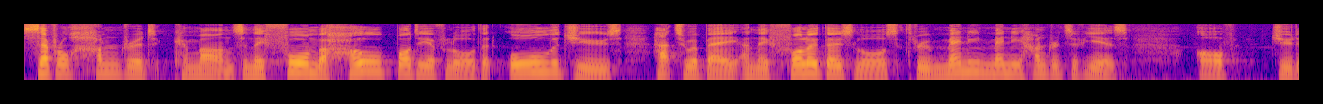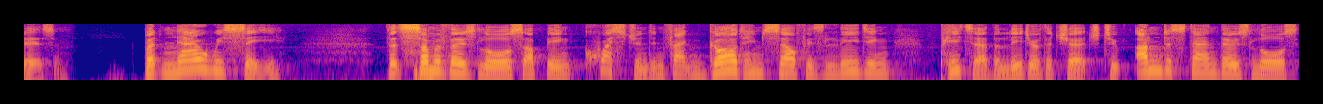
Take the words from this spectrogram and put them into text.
several hundred commands, and they form a whole body of law that all the Jews had to obey, and they followed those laws through many, many hundreds of years of Judaism. But now we see that some of those laws are being questioned. In fact, God Himself is leading Peter, the leader of the church, to understand those laws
